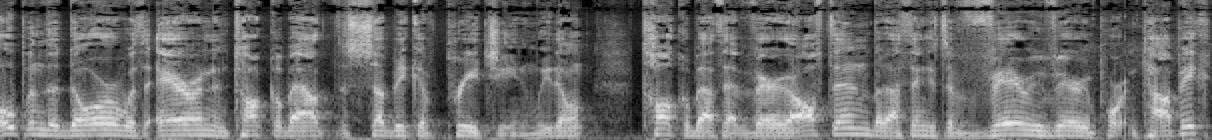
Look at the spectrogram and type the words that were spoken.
open the door with Aaron and talk about the subject of preaching. We don't talk about that very often, but I think it's a very, very important topic.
